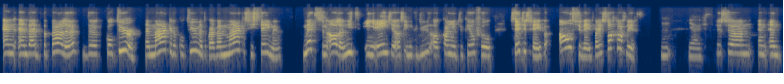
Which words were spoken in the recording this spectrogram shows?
en, en wij bepalen de cultuur. Wij maken de cultuur met elkaar. Wij maken systemen. Met z'n allen. Niet in je eentje als individu. Al kan je natuurlijk heel veel zetjes geven. Als je weet waar je slagkracht ligt. Hm, juist. Dus, um, en, en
